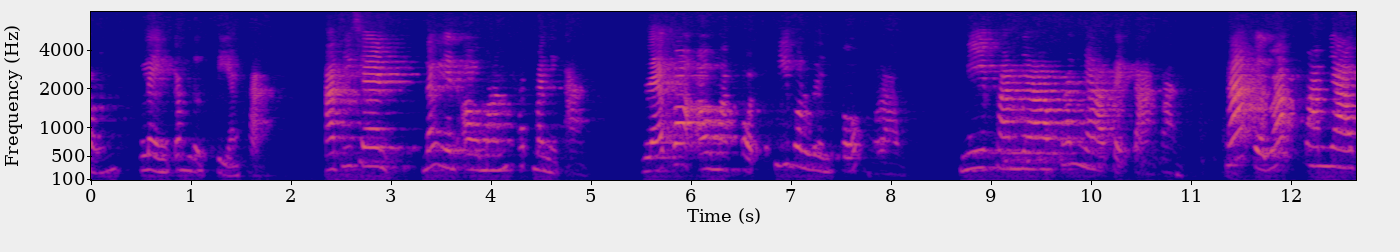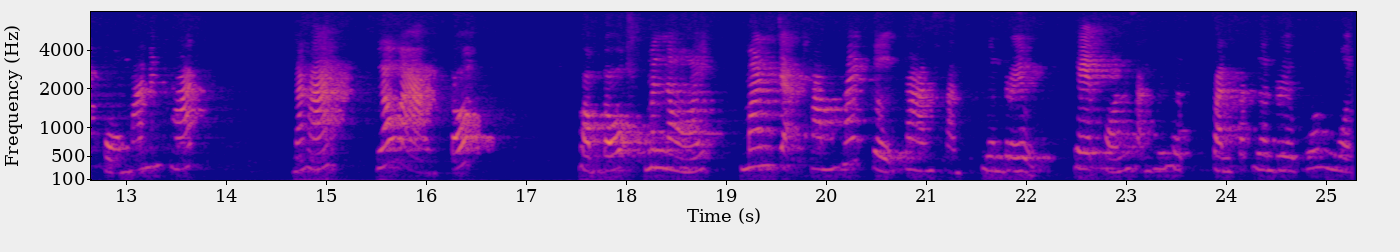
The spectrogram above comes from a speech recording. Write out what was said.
ของแหล่งกำเนิดเสียงค่ะ อาทิเช่น นักเรียนเอามันคัดมาหนึ่งอัน แล้วก็เอามากดที่บริเวณโต๊ะของเรา มีความยาวสั้นยาวแตกต่างกัน ถ้าเกิดว่าความยาวของไม้บรรทัดนะคะ ระหว่างโต๊ะขอบโต๊ะมันน้อย มันจะทำให้เกิดการสั่นสะเทือนเร็วเหตุผลสั่นสะเทือนสั่นสะเทือนเร็วเพราะว่ามวล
